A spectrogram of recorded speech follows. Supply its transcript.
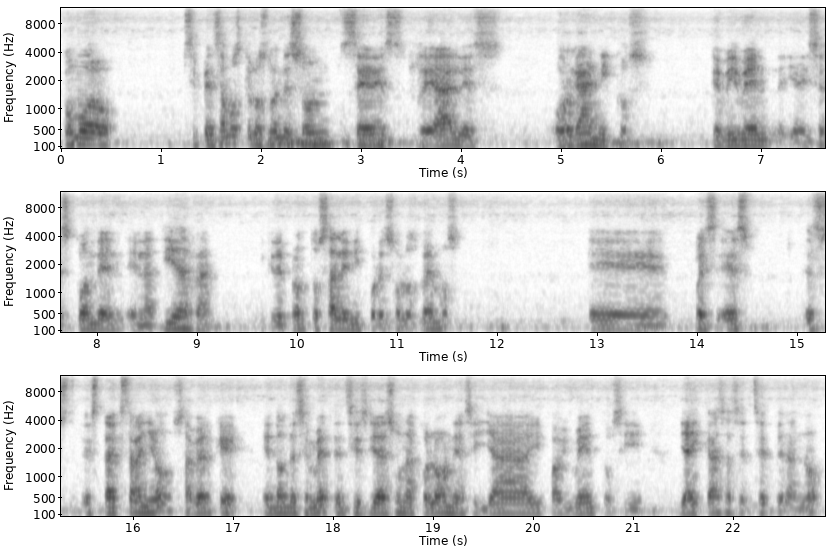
cómo, si pensamos que los duendes son seres reales, orgánicos, que viven y se esconden en la tierra, y que de pronto salen y por eso los vemos, eh, pues es está extraño saber que en dónde se meten, si ya es una colonia, si ya hay pavimentos, si ya hay casas, etcétera, ¿no?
